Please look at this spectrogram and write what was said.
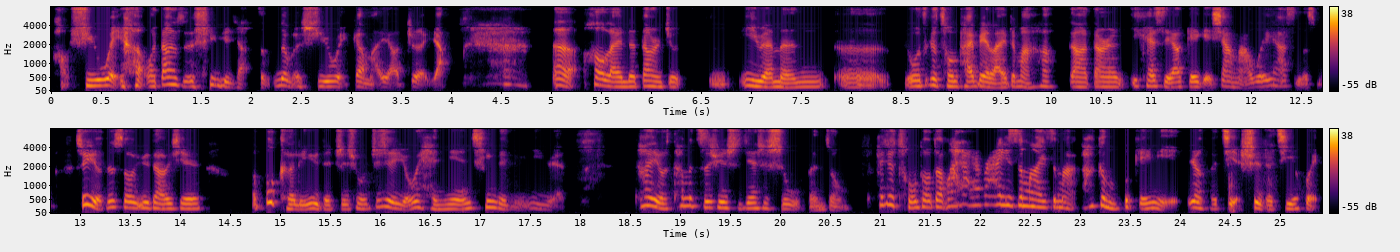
好虚伪哈！我当时心里想，怎么那么虚伪，干嘛要这样？呃，后来呢，当然就议员们，呃，我这个从台北来的嘛，哈，当当然一开始要给给下马威啊，什么什么，所以有的时候遇到一些不可理喻的质询，就是有位很年轻的女议员，她有他们咨询时间是十五分钟，她就从头到哇啦哇哇一直骂一直骂，她根本不给你任何解释的机会，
